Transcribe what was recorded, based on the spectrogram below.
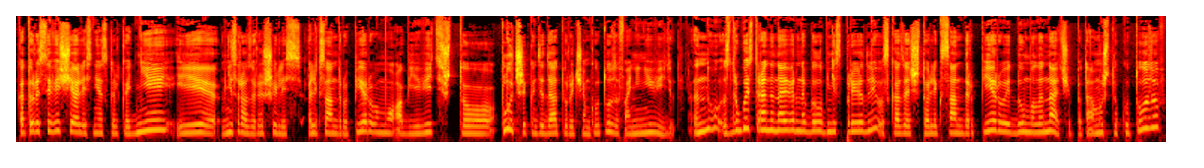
которые совещались несколько дней и не сразу решились Александру Первому объявить, что лучшей кандидатуры, чем Кутузов, они не видят. Ну, с другой стороны, наверное, было бы несправедливо сказать, что Александр I думал иначе, потому что Кутузов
